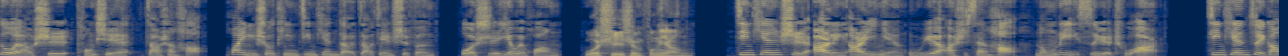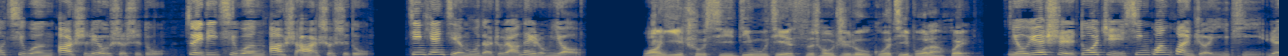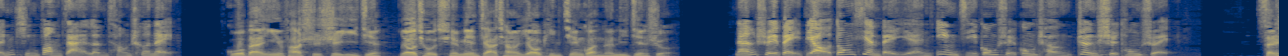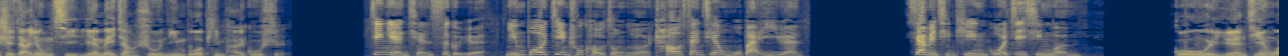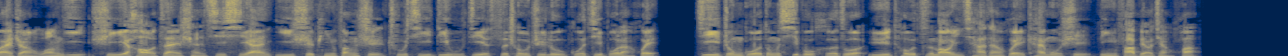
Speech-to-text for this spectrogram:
各位老师、同学，早上好，欢迎收听今天的早间时分，我是叶卫煌，我是沈峰阳。今天是二零二一年五月二十三号，农历四月初二。今天最高气温二十六摄氏度，最低气温二十二摄氏度。今天节目的主要内容有：王毅出席第五届丝绸之路国际博览会；纽约市多具新冠患者遗体仍停放在冷藏车内；国办印发实施意见，要求全面加强药品监管能力建设；南水北调东线北延应急供水工程正式通水；三十家永企联袂讲述宁波品牌故事。今年前四个月，宁波进出口总额超三千五百亿元。下面请听国际新闻。国务委员兼外长王毅十一号在陕西西安以视频方式出席第五届丝绸之路国际博览会暨中国东西部合作与投资贸易洽谈会开幕式，并发表讲话。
